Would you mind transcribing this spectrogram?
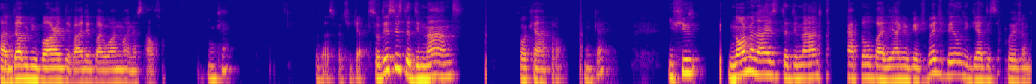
uh, w bar divided by 1 minus alpha. Okay, so that's what you get. So this is the demand for capital. Okay, if you normalize the demand capital by the aggregate wage bill, you get this equation.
